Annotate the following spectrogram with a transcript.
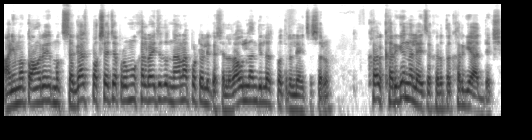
आणि मग काँग्रेस मग सगळ्याच पक्षाच्या प्रमुखाला राहायचं तर नाना पटोले कशाला? राहुल गांधीलाच पत्र लिहायचं सर्व खर खरगेनं लिहायचं खरं तर खरगे अध्यक्ष.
